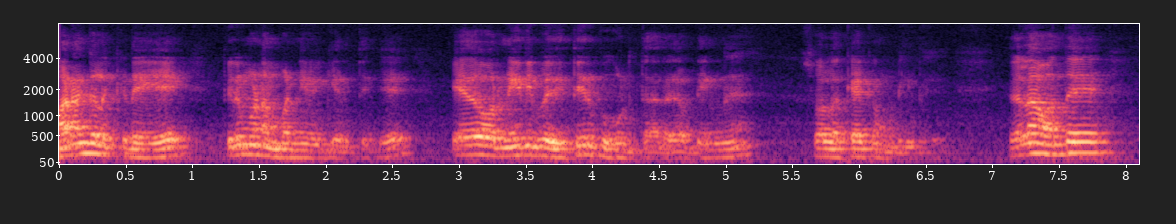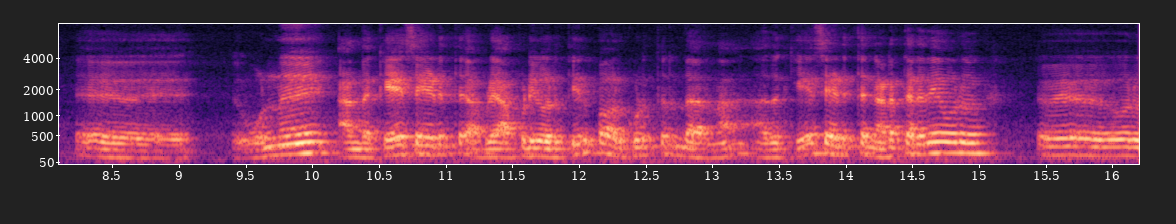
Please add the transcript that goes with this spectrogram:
மரங்களுக்கிடையே திருமணம் பண்ணி வைக்கிறதுக்கு ஏதோ ஒரு நீதிபதி தீர்ப்பு கொடுத்தாரு அப்படின்னு சொல்ல கேட்க முடியுது. இதெல்லாம் வந்து ஒன்று அந்த கேஸை எடுத்து அப்படி அப்படி ஒரு தீர்ப்பு அவர் கொடுத்துருந்தாருன்னா அது கேஸை எடுத்து நடத்துகிறதே ஒரு ஒரு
